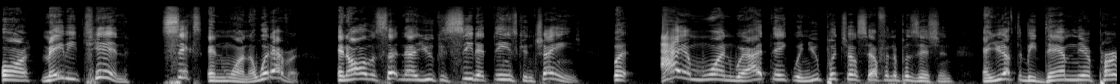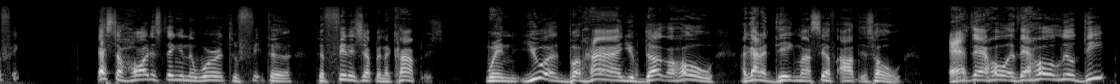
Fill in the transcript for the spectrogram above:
Or maybe ten, six and one, or whatever. And all of a sudden now you can see that things can change. But I am one where I think when you put yourself in a position and you have to be damn near perfect, that's the hardest thing in the world to fi- to to finish up and accomplish. When you are behind, you've dug a hole. I got to dig myself out this hole. As that hole, if that hole a little deep,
